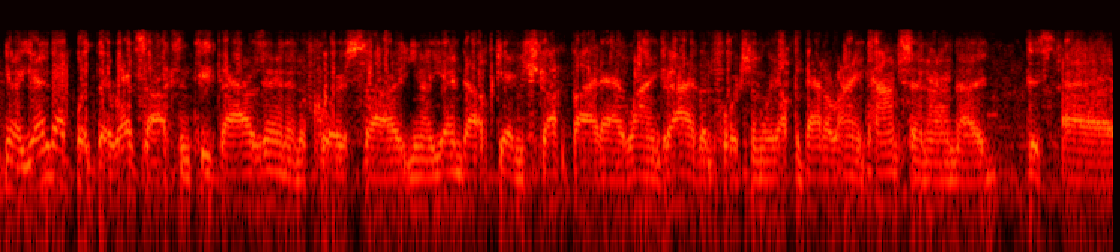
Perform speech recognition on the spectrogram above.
you know, you end up with the Red Sox in 2000, and of course, uh, you know, you end up getting struck by that line drive, unfortunately, off the bat of Ryan Thompson on uh, this uh,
